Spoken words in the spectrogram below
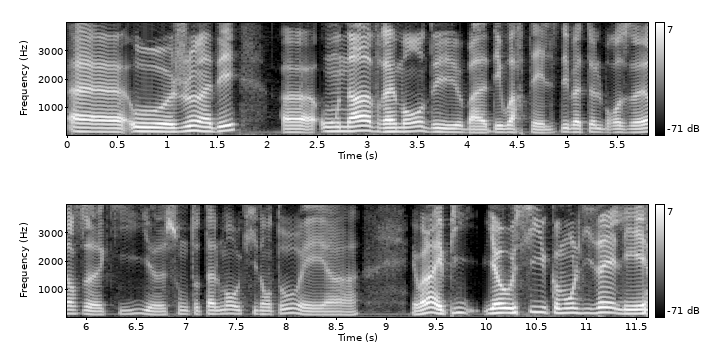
euh, aux jeux indés. euh, on a vraiment des, bah, des War Tales, des Battle Brothers euh, qui euh, sont totalement occidentaux et, euh, et voilà. Et puis il y a aussi, comme on le disait, les,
